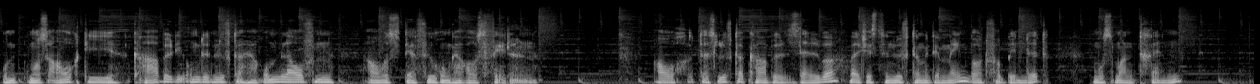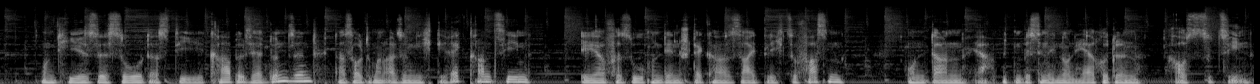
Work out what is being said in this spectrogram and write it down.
Und muss auch die Kabel, die um den Lüfter herumlaufen, aus der Führung herausfädeln. Auch das Lüfterkabel selber, welches den Lüfter mit dem Mainboard verbindet, muss man trennen. Und hier ist es so, dass die Kabel sehr dünn sind. Da sollte man also nicht direkt dran ziehen, eher versuchen den Stecker seitlich zu fassen und dann ja, mit ein bisschen hin und her rütteln rauszuziehen.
